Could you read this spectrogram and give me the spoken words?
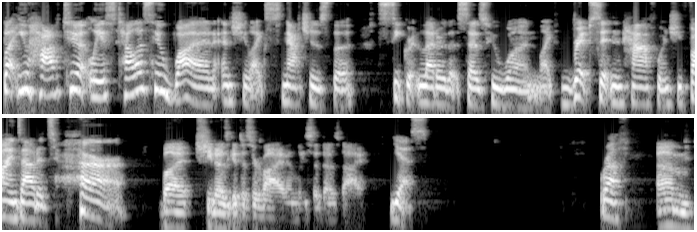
but you have to at least tell us who won." And she like snatches the secret letter that says who won, like rips it in half when she finds out it's her. But she does get to survive, and Lisa does die. Yes, rough. Um,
